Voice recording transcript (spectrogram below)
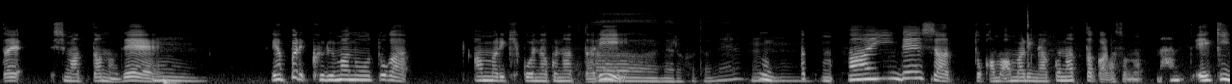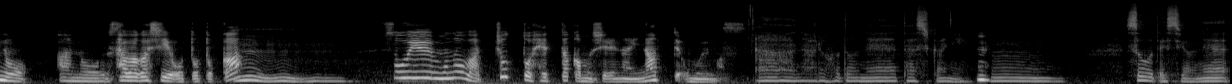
てしまったので、うん、やっぱり車の音があんまり聞こえなくなったり、あなるほどね、うん。うん、あと満員電車とかもあんまりなくなったからそのなん駅のあの騒がしい音とか、うんうんうん、そういうものはちょっと減ったかもしれないなって思います。ああなるほどね。確かに、うん、うん、そうですよね。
